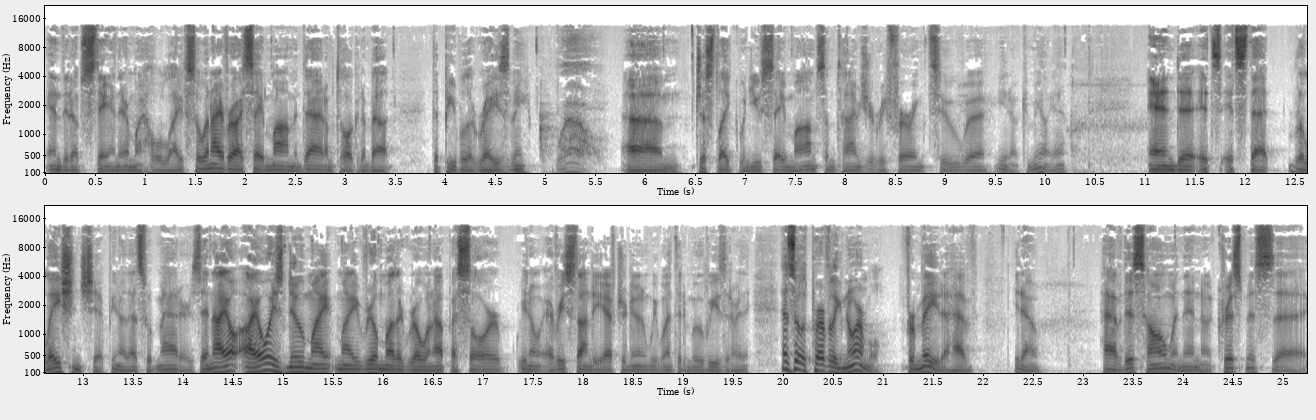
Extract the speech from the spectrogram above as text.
ended up staying there my whole life. So whenever I say mom and dad, I'm talking about the people that raised me. Wow. Um, just like when you say mom, sometimes you're referring to uh, you know Camille, yeah. And uh, it's it's that relationship, you know, that's what matters. And I I always knew my my real mother growing up. I saw her, you know, every Sunday afternoon. We went to the movies and everything, and so it was perfectly normal for me to have, you know, have this home, and then on Christmas, uh,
